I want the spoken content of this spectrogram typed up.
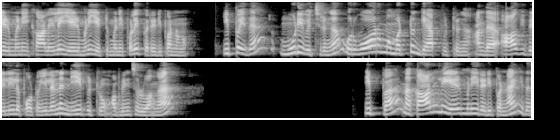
ஏழு மணி காலையில் ஏழு மணி எட்டு மணி போல் இப்போ ரெடி பண்ணணும். இப்போ இதை மூடி வச்சுருங்க. ஒரு ஓரமாக மட்டும் கேப் விட்டுருங்க. அந்த ஆவி வெளியில் போட்டோம். இல்லைன்னா நீர் விட்டுரும் அப்படின்னு சொல்லுவாங்க. இப்போ நான் காலையில் ஏழு மணி ரெடி பண்ணேன். இதை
